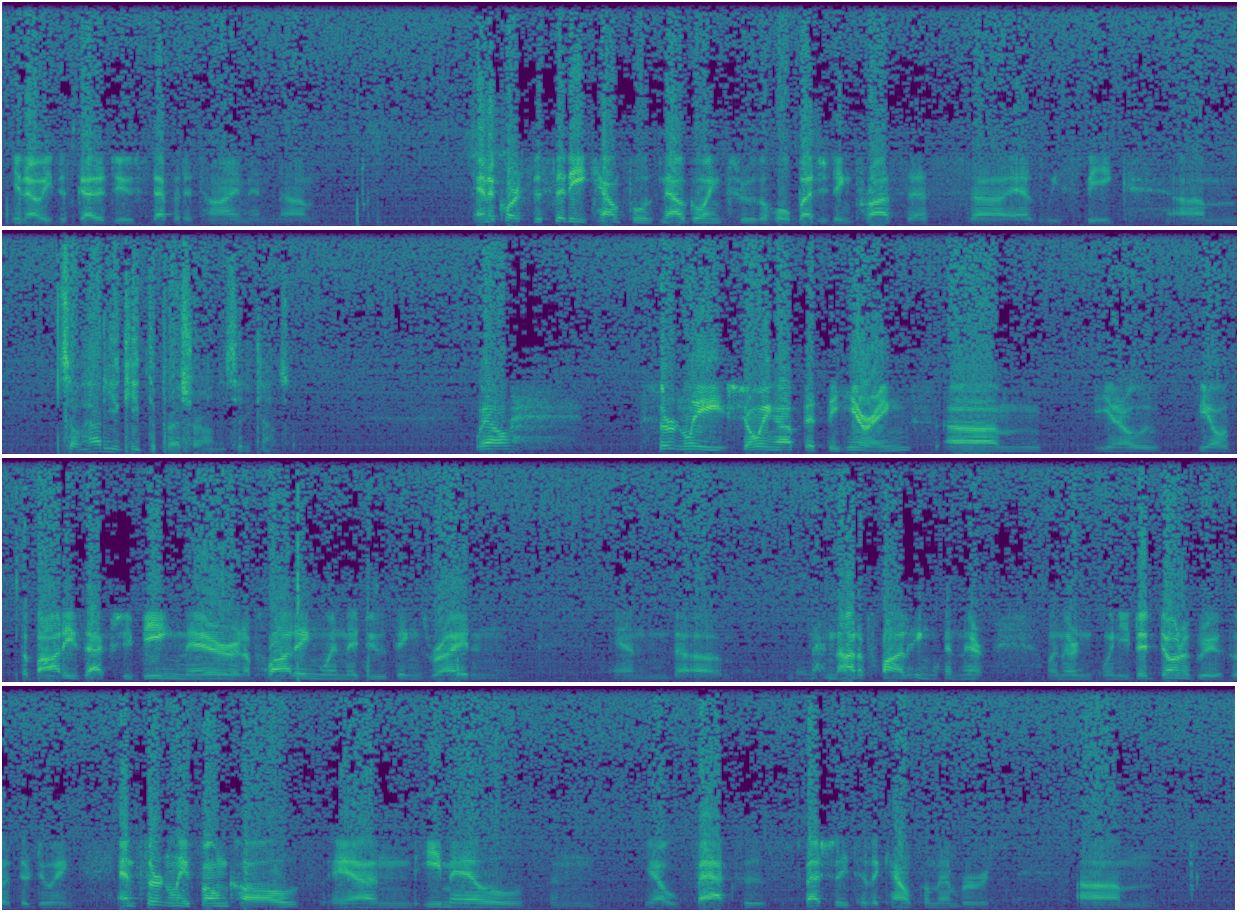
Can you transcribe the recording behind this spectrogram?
you know you just got to do step at a time, and um, and of course the city council is now going through the whole budgeting process uh, as we speak. Um, So how do you keep the pressure on the city council? well, certainly showing up at the hearings, um, you know, you know, the body's actually being there and applauding when they do things right, and and uh, not applauding when they're when they're when you did, don't agree with what they're doing, and certainly phone calls and emails and you know faxes, especially to the council members, um,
